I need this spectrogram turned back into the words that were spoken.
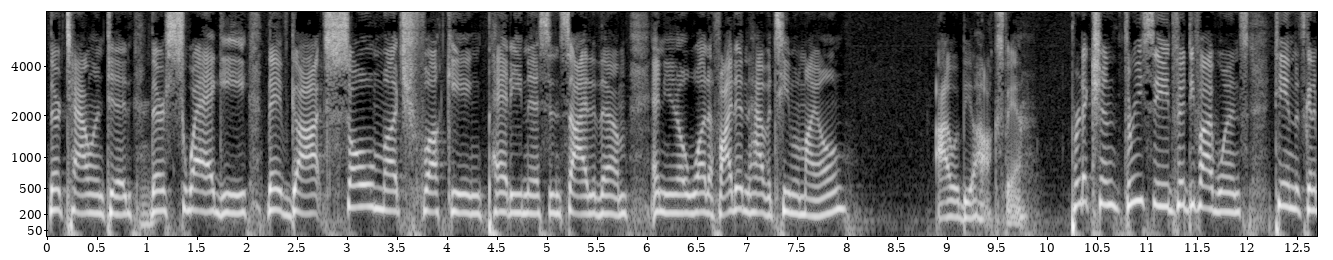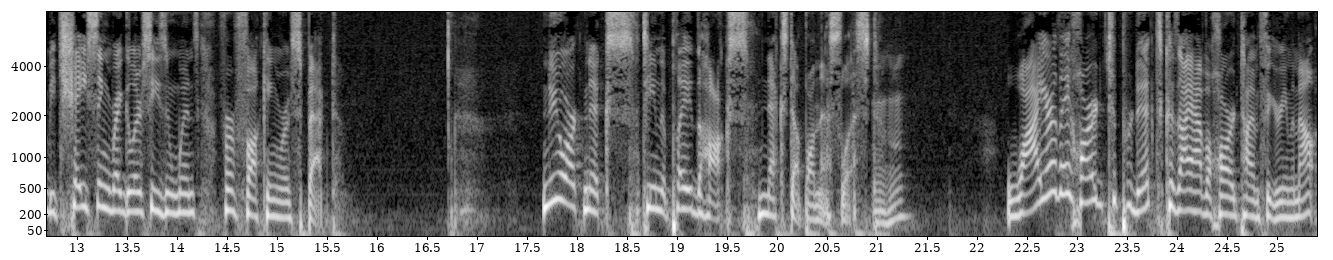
They're talented. They're swaggy. They've got so much fucking pettiness inside of them. And you know what? If I didn't have a team of my own, I would be a Hawks fan. Prediction: three seed, fifty-five wins. Team that's going to be chasing regular season wins for fucking respect. New York Knicks, team that played the Hawks, next up on this list. Mm-hmm. Why are they hard to predict? Because I have a hard time figuring them out.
